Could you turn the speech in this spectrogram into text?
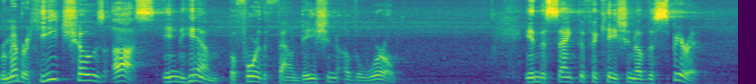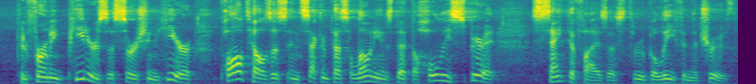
Remember, He chose us in Him before the foundation of the world in the sanctification of the Spirit. Confirming Peter's assertion here, Paul tells us in 2 Thessalonians that the Holy Spirit sanctifies us through belief in the truth.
